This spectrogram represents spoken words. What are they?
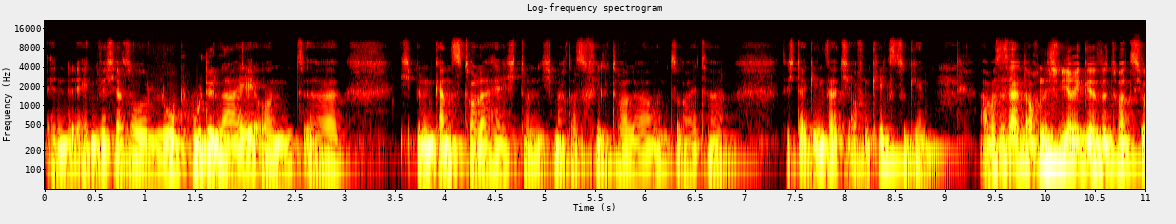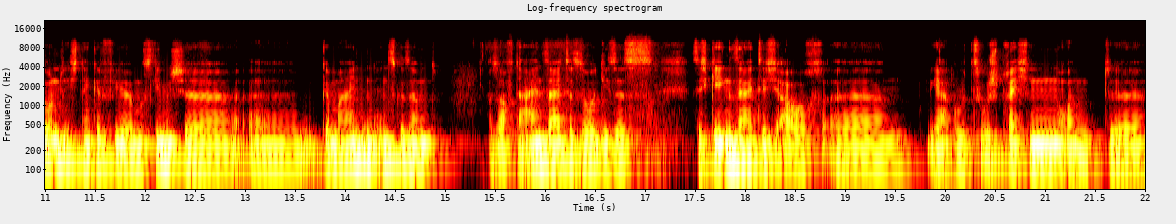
in irgendwelcher so Lobhudelei und äh, ich bin ein ganz toller Hecht und ich mache das viel toller und so weiter sich da gegenseitig auf den Keks zu gehen. Aber es ist halt auch eine schwierige Situation, ich denke, für muslimische äh, Gemeinden insgesamt. Also auf der einen Seite so dieses sich gegenseitig auch äh, ja, gut zusprechen und äh,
